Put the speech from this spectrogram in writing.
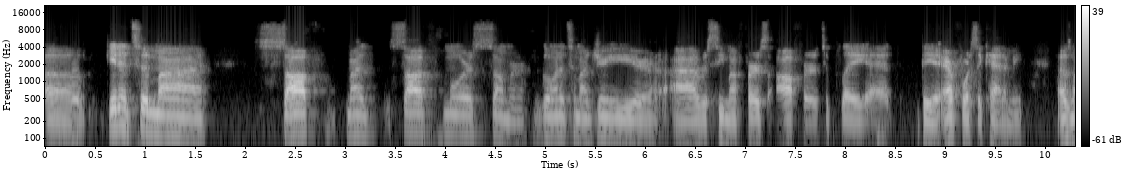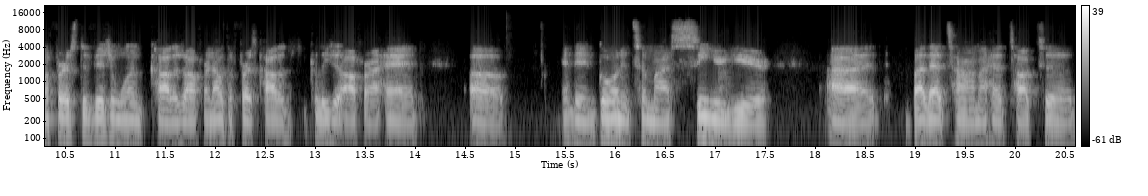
uh, get into my soft my sophomore summer, going into my junior year, I received my first offer to play at the Air Force Academy. That was my first Division One college offer, and that was the first college collegiate offer I had. Uh, and then going into my senior year, I by that time I had talked to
